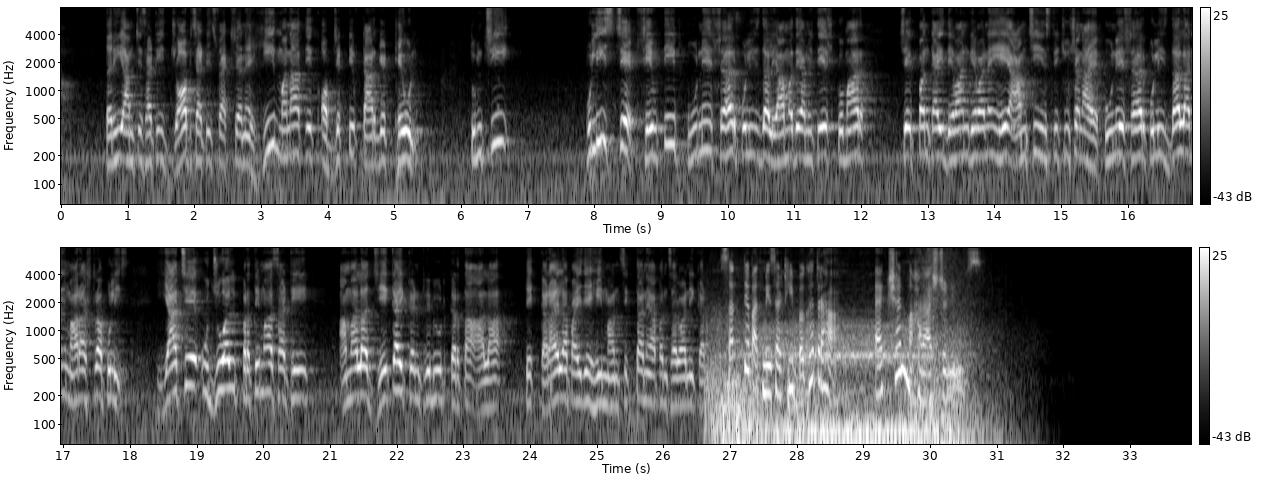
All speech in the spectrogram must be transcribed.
तरी आमच्यासाठी जॉब सॅटिस्फॅक्शन आहे. ही मनात एक ऑब्जेक्टिव्ह टार्गेट ठेवून तुमची पुलिसचे शेवटी पुणे शहर पोलीस दल यामध्ये अमितेश कुमार चे पण काही देवाणघेवाण हे आमची इन्स्टिट्यूशन आहे. पुणे शहर पोलीस दल आणि महाराष्ट्र पोलीस. याचे उज्ज्वल प्रतिमासाठी आम्हाला जे काही कंट्रीब्यूट करता आला ते करायला पाहिजे ही मानसिकताने आपण सर्वांनी कर सत्य बातमीसाठी बघत रहा ॲक्शन महाराष्ट्र न्यूज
